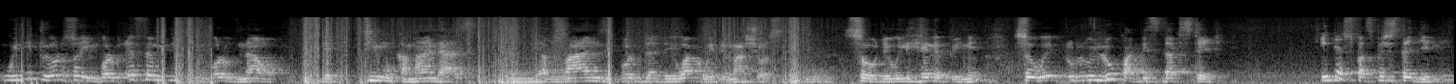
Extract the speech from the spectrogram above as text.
we need to also involve FM. We need to involve now the team commanders, their fans involved. That they work with the marshals, so they will help in it. So we, we look at this that stage. In the super special stage in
